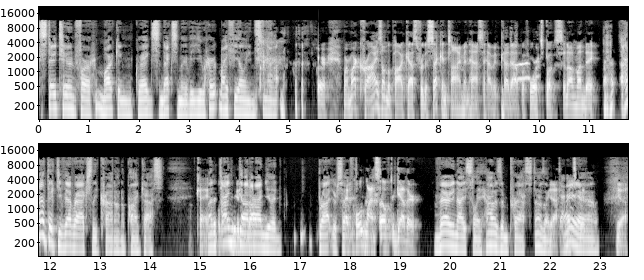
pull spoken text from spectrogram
Stay tuned for Mark and Greg's next movie. You hurt my feelings, not. Where where Mark cries on the podcast for the second time and has to have it cut out before it's posted on Monday. I don't think you've ever actually cried on a podcast. Okay. By the well, time you got on, you had brought yourself. I pulled myself together. very nicely. I was impressed. I was like, Yeah, good. damn. Yeah.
